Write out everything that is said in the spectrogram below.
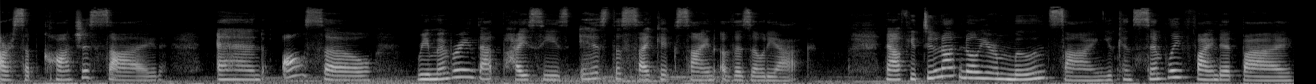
our subconscious side, and also remembering that Pisces is the psychic sign of the zodiac. Now, if you do not know your moon sign, you can simply find it by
